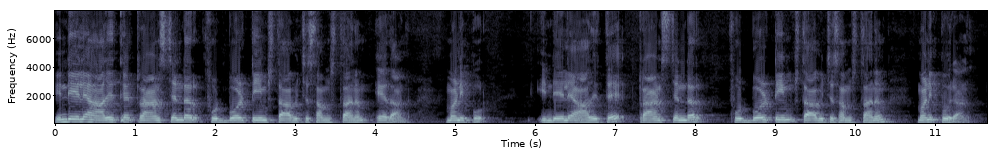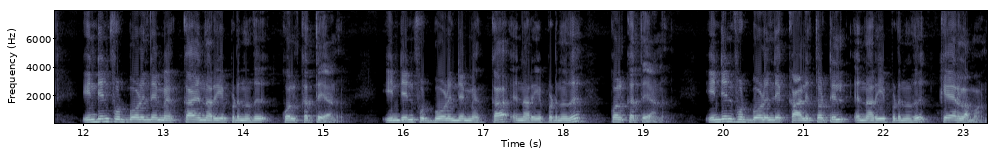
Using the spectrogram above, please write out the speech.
ഇന്ത്യയിലെ ആദ്യത്തെ ട്രാൻസ്ജെൻഡർ ഫുട്ബോൾ ടീം സ്ഥാപിച്ച സംസ്ഥാനം ഏതാണ്? മണിപ്പൂർ. ഇന്ത്യയിലെ ആദ്യത്തെ ട്രാൻസ്ജെൻഡർ ഫുട്ബോൾ ടീം സ്ഥാപിച്ച സംസ്ഥാനം മണിപ്പൂരാണ്. ഇന്ത്യൻ ഫുട്ബോളിന്റെ മെക്ക എന്നറിയപ്പെടുന്നത് കൊൽക്കത്തയാണ്. ഇന്ത്യൻ ഫുട്ബോളിന്റെ മെക്ക എന്നറിയപ്പെടുന്നത് കൊൽക്കത്തയാണ്. ഇന്ത്യൻ ഫുട്ബോളിന്റെ കളിത്തൊട്ടിൽ എന്നറിയപ്പെടുന്നത് കേരളമാണ്.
